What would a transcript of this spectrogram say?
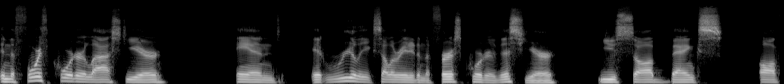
in the fourth quarter last year, and it really accelerated in the first quarter this year, you saw banks off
